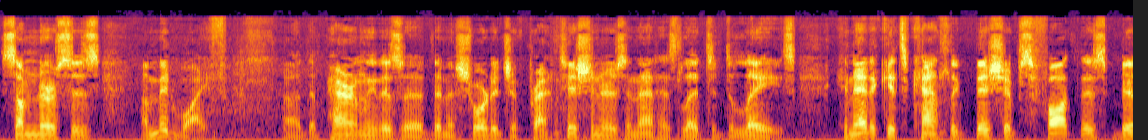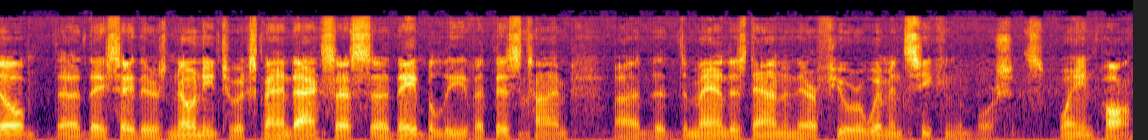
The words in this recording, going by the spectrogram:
some nurses, a midwife. Uh, apparently, there's a, been a shortage of practitioners, and that has led to delays. Connecticut's Catholic bishops fought this bill. Uh, they say there's no need to expand access. Uh, they believe at this time uh, the demand is down, and there are fewer women seeking abortions. Wayne, Paul.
